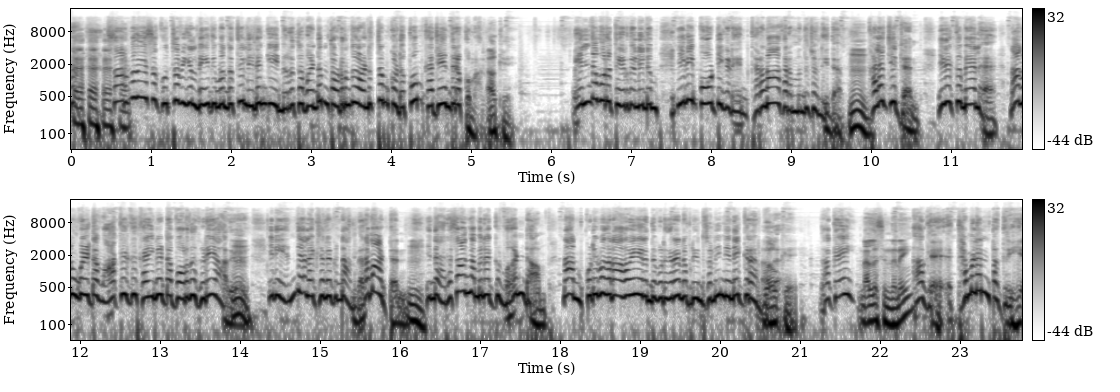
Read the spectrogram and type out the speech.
சர்வதேச குற்றவியல் நீதிமன்றத்தில் இலங்கையை நிறுத்த வேண்டும். தொடர்ந்து அழுத்தம் கொடுப்போம் கஜேந்திரகுமார் ஓகே. எந்த ஒரு தேர்தலிலும் இனி போட்டியிடேன் கருணாகரம் வந்து சொல்லிட்டார். கலைச்சிட்டேன். இதுக்கு மேல நான் உங்கள்ட்ட வாக்குக்கு கை நீட்ட போறது கிடையாது. இனி எந்த எலெக்ஷனுக்கு நான் வரமாட்டேன். இந்த அரசாங்கம் எனக்கு வேண்டாம். நான் குடிமகனாகவே இருந்து விடுகிறேன் அப்படின்னு சொல்லி நினைக்கிறார் நல்ல சிந்தனை. ஓகே தமிழன் பத்திரிகை.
